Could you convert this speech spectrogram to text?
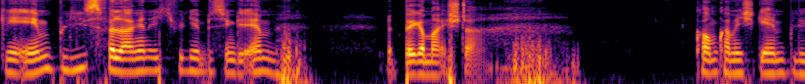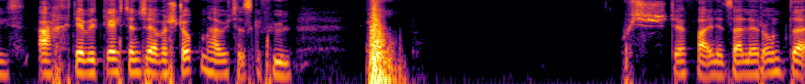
GM, please, verlangen. Ich will hier ein bisschen GM. Der Bäckermeister. Kaum kann ich game, please. Ach, der wird gleich den Server stoppen, habe ich das Gefühl. Usch, der fallen jetzt alle runter.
